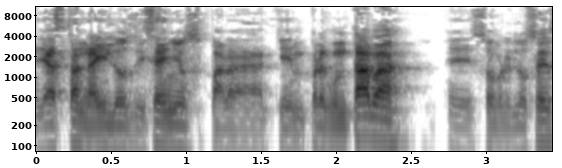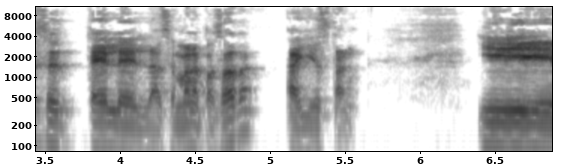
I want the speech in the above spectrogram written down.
ya están ahí los diseños para quien preguntaba eh, sobre los STL la semana pasada, ahí están. Y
